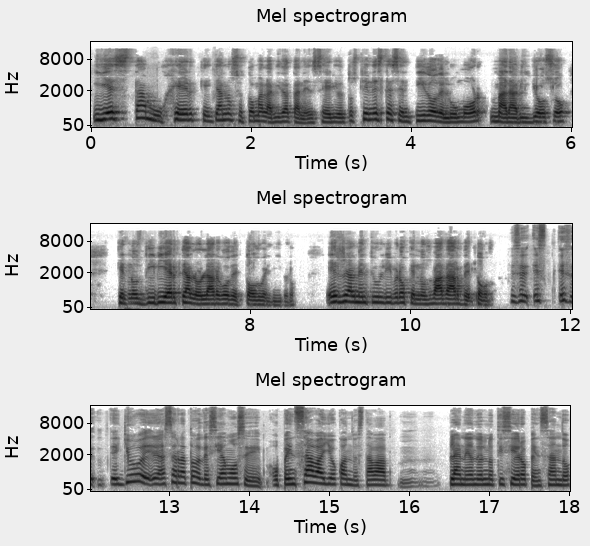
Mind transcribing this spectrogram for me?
y esta mujer que ya no se toma la vida tan en serio, entonces tiene este sentido del humor maravilloso que nos divierte a lo largo de todo el libro. Es realmente un libro que nos va a dar de todo. Es, eh, yo eh, hace rato decíamos, eh, o pensaba yo cuando estaba mm, planeando el noticiero, pensando,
